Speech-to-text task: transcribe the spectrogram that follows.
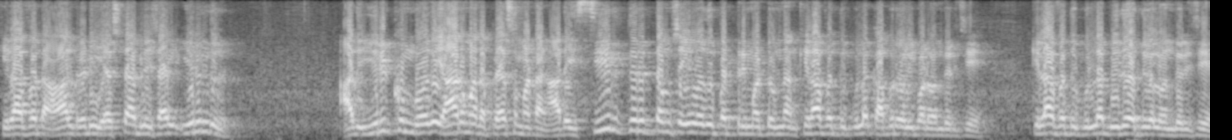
கிலாஃபத் ஆல்ரெடி எஸ்டாப்ளிஷ் ஆகி இருந்தது. அது இருக்கும்போது யாரும் அதை பேச மாட்டாங்க. அதை சீர்திருத்தம் செய்வது பற்றி மட்டும்தான் கிலாபத்துக்குள்ள கபர் வழிபாடு வந்துருச்சு. கிலாபத்துக்குள்ள பிதத்துகள் வந்துருச்சு.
